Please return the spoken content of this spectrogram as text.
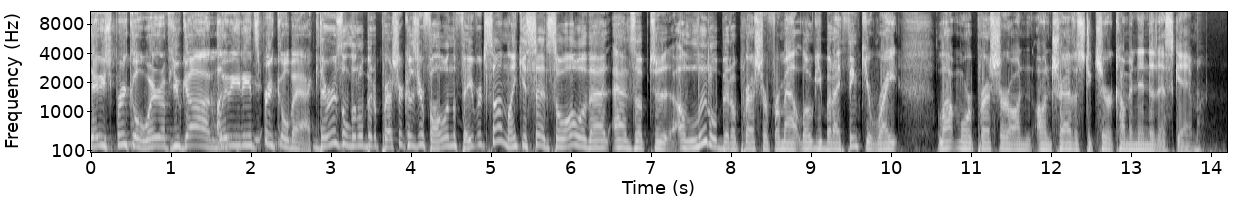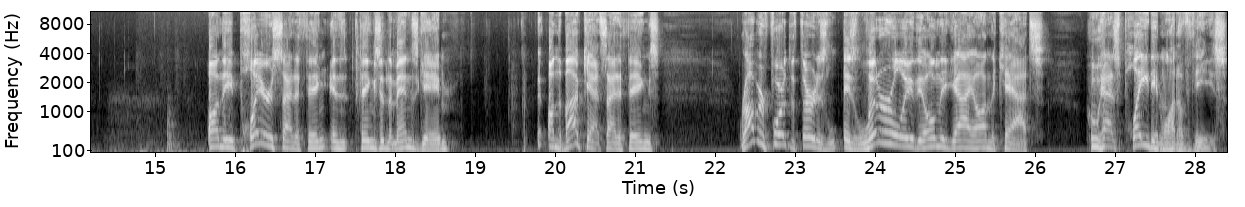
Danny Sprinkle, where have you gone? Uh, when do you need Sprinkle back? there is a little bit of pressure because you're following the favorite son, like you said. So all of that adds up to a little bit of pressure for Matt Logie, but I think you're right. A lot more pressure on on Travis DeCuire coming into this game. on the players side of thing, in, things in the men's game, on the Bobcat side of things, Robert Ford III is is literally the only guy on the Cats who has played in one of these.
